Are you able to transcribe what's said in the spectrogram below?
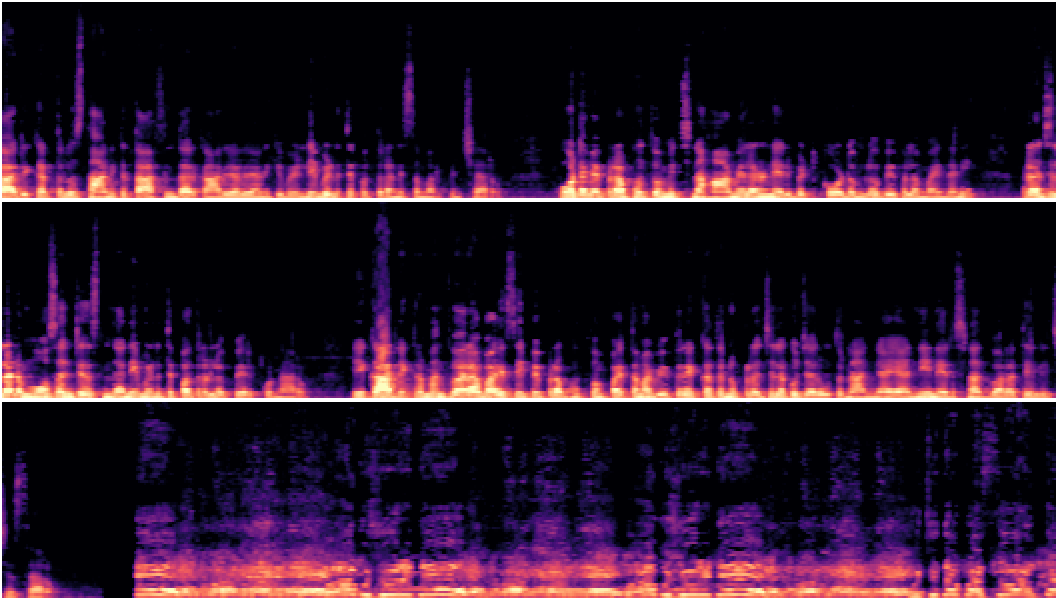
కార్యకర్తలు స్థానిక తహసీల్దార్ కార్యాలయానికి వెళ్ళి వినతి పత్రాన్ని సమర్పించారు. కూటమి ప్రభుత్వం ఇచ్చిన హామీలను నిలబెట్టుకోవడంలో విఫలమైందని ప్రజలను మోసం చేసిందని వినతి పత్రంలో పేర్కొన్నారు. ఈ కార్యక్రమం ద్వారా వైసీపీ ప్రభుత్వంపై తమ వ్యతిరేకతను ప్రజలకు జరుగుతున్న అన్యాయాన్ని నిరసన ద్వారా తెలియజేశారు. ఉచిత బస్సు అంతా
